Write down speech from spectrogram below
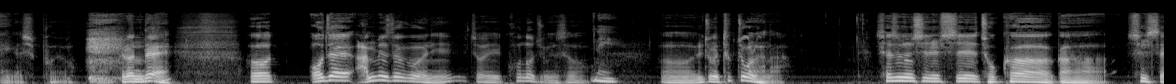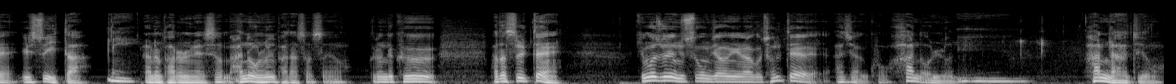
아닌가 싶어요. 그런데, 어, 어제 안민석 의원이 저희 코너 중에서, 네. 어, 일종의 특종을 하나. 최순실 씨 조카가 실세일 수 있다. 네. 라는 발언을 해서 많은 언론이 받았었어요. 그런데 그 받았을 때 김어준의 뉴스공장이라고 절대 하지 않고 한 언론, 한 라디오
